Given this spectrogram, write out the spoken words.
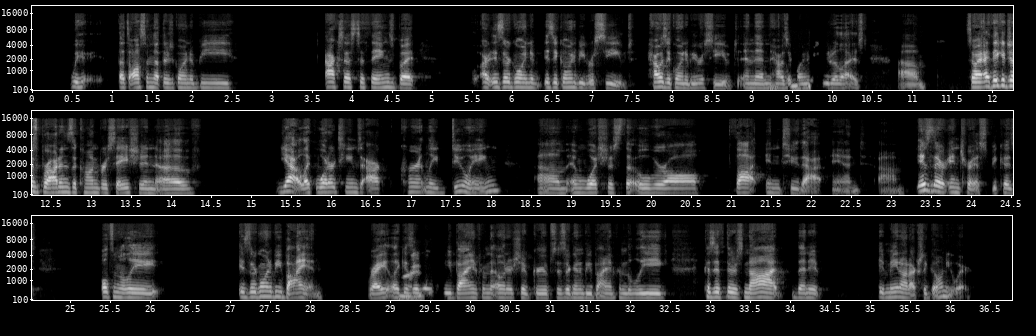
we that's awesome that there's going to be access to things but are, is there going to is it going to be received how is it going to be received? And then how is it going to be utilized? Um, so I, I, think it just broadens the conversation of yeah like what our teams are currently doing um, and what's just the overall thought into that and um, is there interest? Because ultimately is there going to be buy-in right? Like right. is there going to be buy-in from the ownership groups? Is there going to be buy-in from the league? Because if there's not then it it may not actually go anywhere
